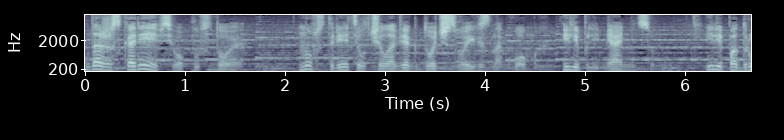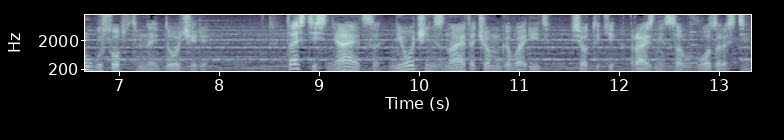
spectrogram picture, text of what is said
даже скорее всего пустое. Ну, встретил человек дочь своих знакомых, или племянницу, или подругу собственной дочери. Та стесняется, не очень знает, о чем говорить, все-таки разница в возрасте.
